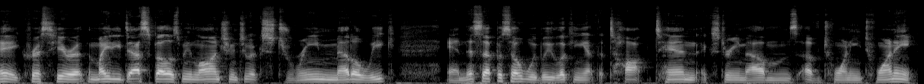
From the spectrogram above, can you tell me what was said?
Hey, Chris here at the Mighty Death Decibel as we launch into Extreme Metal Week. And this episode, we'll be looking at the top 10 extreme albums of 2020.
